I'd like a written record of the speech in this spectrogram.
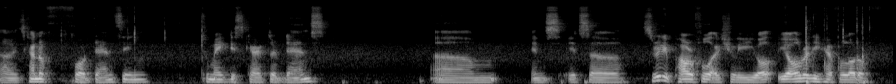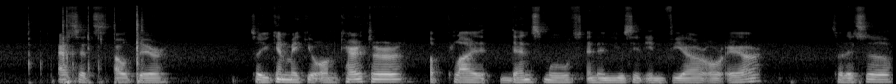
uh, it's kind of for dancing to make this character dance. Um, and it's, it's a uh, it's really powerful actually. You, you already have a lot of assets out there. So you can make your own character apply dance moves and then use it in VR or AR so there's a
